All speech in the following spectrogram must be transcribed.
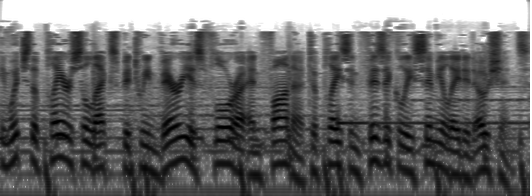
in which the player selects between various flora and fauna to place in physically simulated oceans.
